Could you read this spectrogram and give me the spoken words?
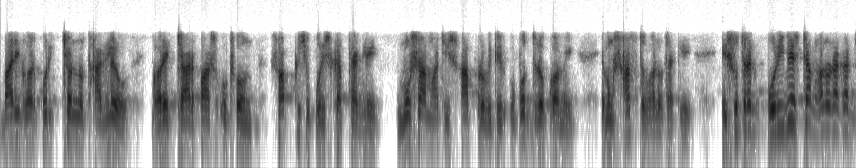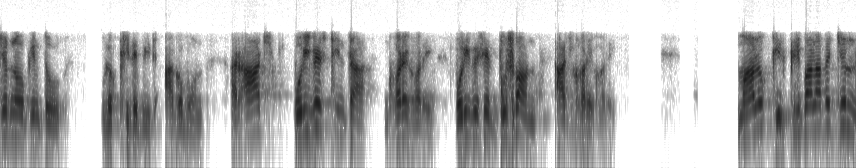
বাড়িঘর পরিচ্ছন্ন থাকলেও ঘরের চারপাশ, উঠোন সবকিছু পরিষ্কার থাকলে মশা, মাছি, সাপ প্রভৃতির উপদ্রব কমে এবং স্বাস্থ্য ভালো থাকে। এই সুতরাং পরিবেশটা ভালো রাখার জন্য কিন্তু লক্ষ্মী দেবীর আগমন। আর আজ পরিবেশ চিন্তা ঘরে ঘরে, পরিবেশের দূষণ আজ ঘরে ঘরে। মা লক্ষ্মীর কৃপা লাভের জন্য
